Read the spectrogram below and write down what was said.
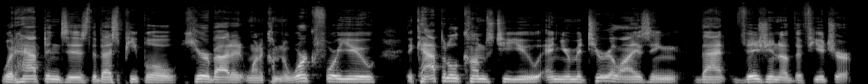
what happens is the best people hear about it, want to come to work for you, the capital comes to you, and you're materializing that vision of the future.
